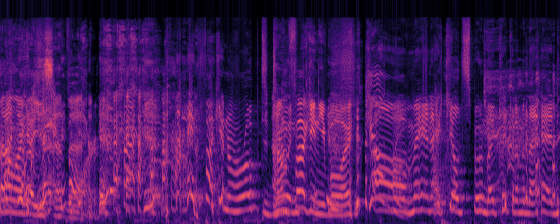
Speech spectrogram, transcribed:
don't like how you said that. I fucking roped doing. I'm fucking you, boy. Oh man, I killed Spoon by kicking him in the head.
